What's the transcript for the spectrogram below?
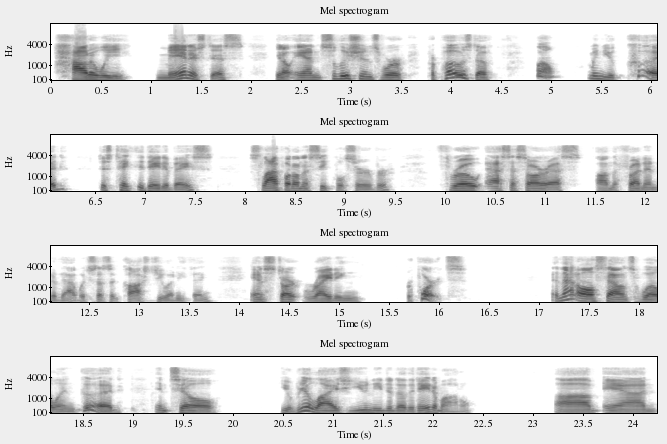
How do we manage this? You know, and solutions were proposed of, well, I mean, you could just take the database, slap it on a SQL server, throw SSRS on the front end of that, which doesn't cost you anything, and start writing reports. And that all sounds well and good until you realize you need another data model. Um, and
